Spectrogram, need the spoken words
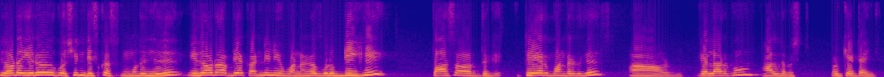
இதோட இருபது கொஷின் டிஸ்கஸ் முடிஞ்சுது. இதோட அப்படியே கண்டினியூ பண்ணுங்கள் குரூப் டிக்கு பாஸ் ஆகிறதுக்கு கிளியர் பண்ணுறதுக்கு எல்லாருக்கும் all the best okay thank you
